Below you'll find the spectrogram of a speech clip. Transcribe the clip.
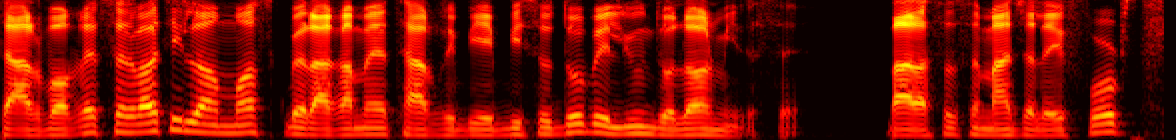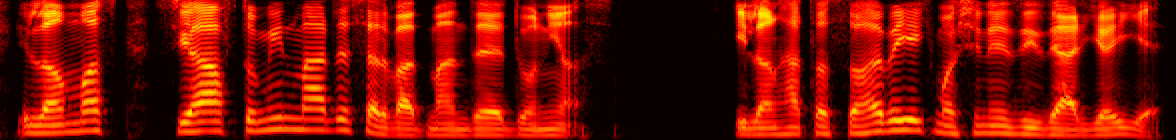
در واقع ثروت ایلان ماسک به رقم تقریبی 22 بیلیون دلار می‌رسه. بر اساس مجله فوربس ایلان ماسک 37 مین مرد ثروتمند دنیاست. ایلان حتی صاحب یک ماشین زیردریاییه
